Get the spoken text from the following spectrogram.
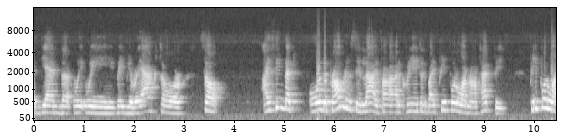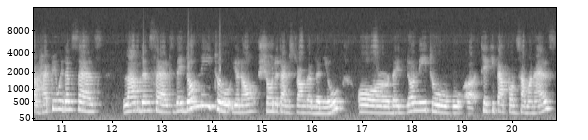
at the end uh, we, we maybe react or so i think that all the problems in life are created by people who are not happy. People who are happy with themselves love themselves they don't need to you know show that i'm stronger than you or they don't need to uh, take it up on someone else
